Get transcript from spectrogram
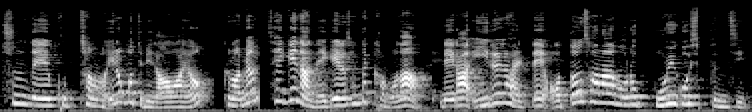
순대, 곱창 막 이런 것들이 나와요. 그러면 세 개나 네 개를 선택하거나 내가 일을 할 때 어떤 사람으로 보이고 싶은지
